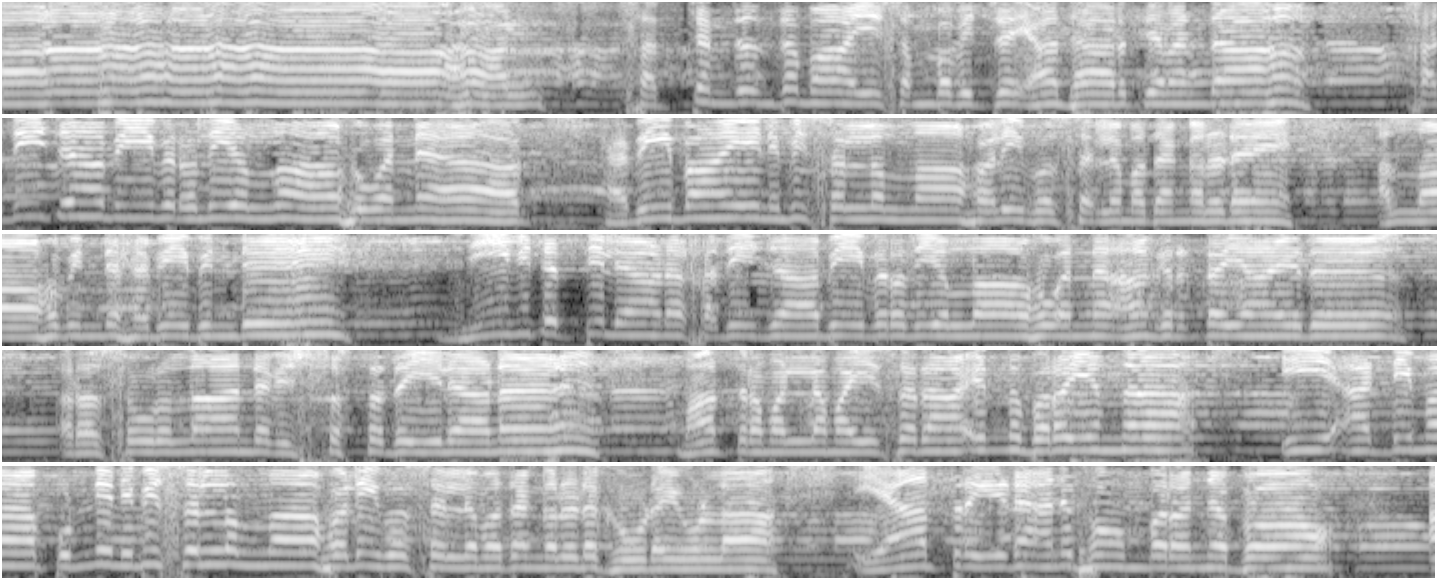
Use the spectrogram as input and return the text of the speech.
സത്യന്തമായി സംഭവിച്ച യാഥാർത്ഥ്യം എന്താ? ഖദീജ ബീവി റളിയല്ലാഹു അൻഹാ ഹബീബായ നബി സല്ലല്ലാഹു അലൈഹി വസല്ലമ തങ്ങളുടെ അള്ളാഹുവിന്റെ ഹബീബിന്റെ ജീവിതത്തിലാണ് ഖദീജ ബീവി റളിയല്ലാഹു അൻഹ ആകൃട്ടയായത് റസൂലുള്ളാഹിന്റെ വിശ്വസ്തതയിലാണ് മാത്രമല്ല മൈസറ എന്ന് പറയുന്ന ഈ അടിമ പുണ്യ നബി സല്ലല്ലാഹു അലൈഹി വസല്ലമ തങ്ങളുടെ കൂടെയുള്ള യാത്രയുടെ അനുഭവം പറഞ്ഞപ്പോ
